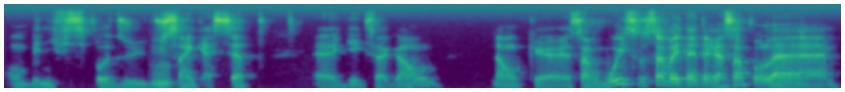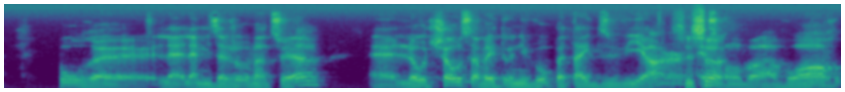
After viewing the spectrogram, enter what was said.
on ne bénéficie pas du, 5 mm. à 7 euh, gigs secondes. Donc, ça, oui, ça, va être intéressant pour la, pour, la, mise à jour éventuelle. L'autre chose, ça va être au niveau peut-être du VR. Est-ce qu'on va avoir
